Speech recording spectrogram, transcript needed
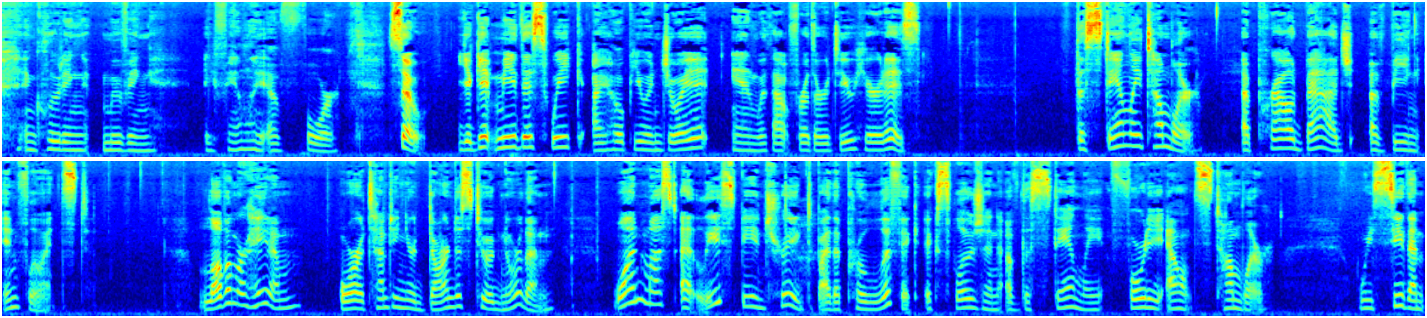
including moving a family of four. So, you get me this week. I hope you enjoy it. And without further ado, here it is The Stanley Tumbler, a proud badge of being influenced. Love 'em or hate 'em, or attempting your darndest to ignore them, one must at least be intrigued by the prolific explosion of the Stanley 40 ounce tumbler. We see them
